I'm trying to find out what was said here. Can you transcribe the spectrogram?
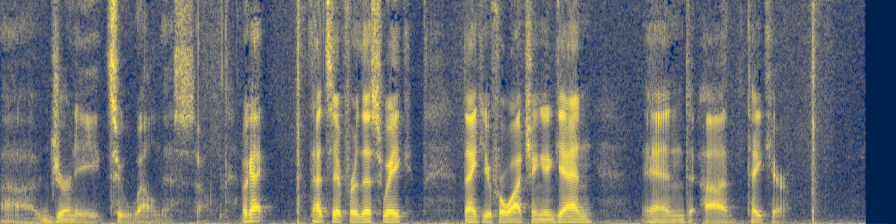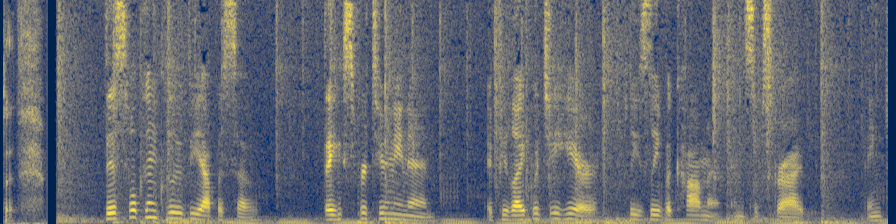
uh, journey to wellness. So, okay, that's it for this week. Thank you for watching again, and uh, take care. This will conclude the episode. Thanks for tuning in. If you like what you hear, please leave a comment and subscribe. Thank you.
